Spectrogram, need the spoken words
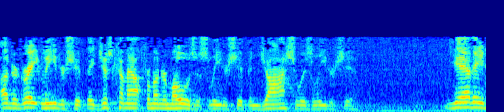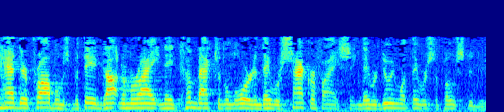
Under great leadership. They'd just come out from under Moses' leadership and Joshua's leadership. Yeah, they'd had their problems, but they had gotten them right and they'd come back to the Lord and they were sacrificing. They were doing what they were supposed to do.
